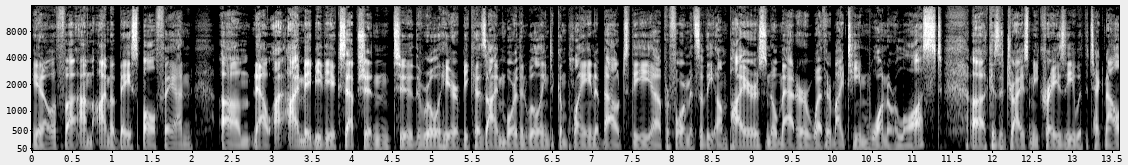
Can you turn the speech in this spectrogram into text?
you know, if I'm I'm a baseball fan, um, now I, I, may be the exception to the rule here because I'm more than willing to complain about the uh, performance of the umpires, no matter whether my team won or lost, because uh, it drives me crazy with the technology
